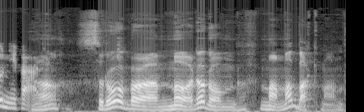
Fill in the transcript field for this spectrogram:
ungefär. Ja. Så då bara mördar de mamma Backman.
